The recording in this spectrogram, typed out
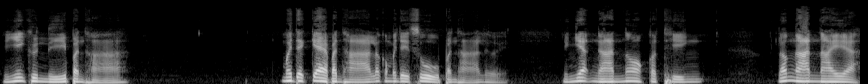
อย่างนี้คือหนีปัญหา ไม่ได้แก้ปัญหาแล้วก็ไม่ได้สู้ปัญหาเลย อย่างเงี้ยงานนอกก็ทิ้ง แล้วงานในอะ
